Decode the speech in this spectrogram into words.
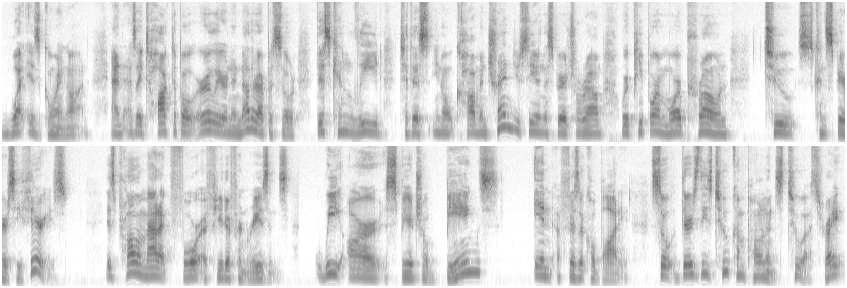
what is going on. And as I talked about earlier in another episode, this can lead to this, you know, common trend you see in the spiritual realm where people are more prone to conspiracy theories. Is problematic for a few different reasons. We are spiritual beings in a physical body. So there's these two components to us, right?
